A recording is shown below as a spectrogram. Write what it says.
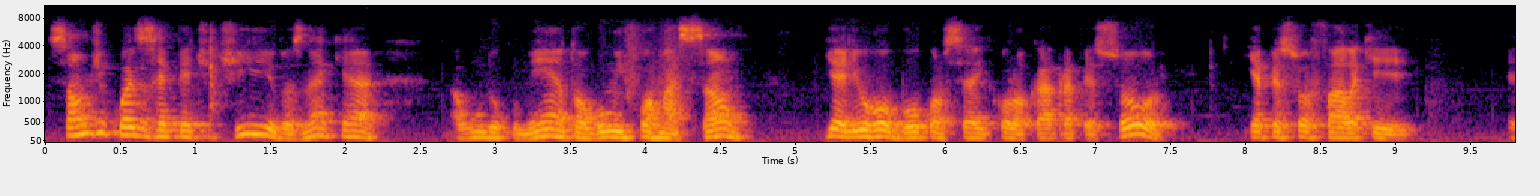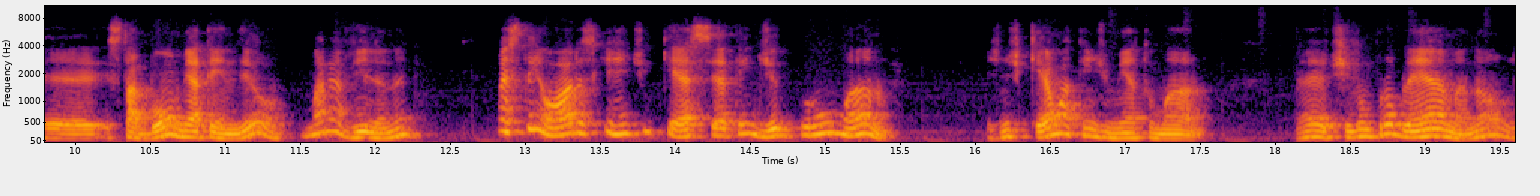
são de coisas repetitivas, né, que é algum documento, alguma informação, e ali o robô consegue colocar para a pessoa, e a pessoa fala que é, está bom, me atendeu, maravilha, né? Mas tem horas que a gente quer ser atendido por um humano. A gente quer um atendimento humano. Né? Eu tive um problema, não,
